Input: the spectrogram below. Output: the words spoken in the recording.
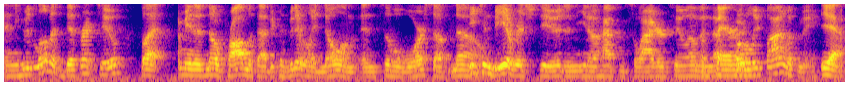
and he was a little bit different too. But I mean, there's no problem with that because we didn't really know him in Civil War, so No. he can be a rich dude and you know have some swagger to him, and that's totally fine with me. Yeah,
